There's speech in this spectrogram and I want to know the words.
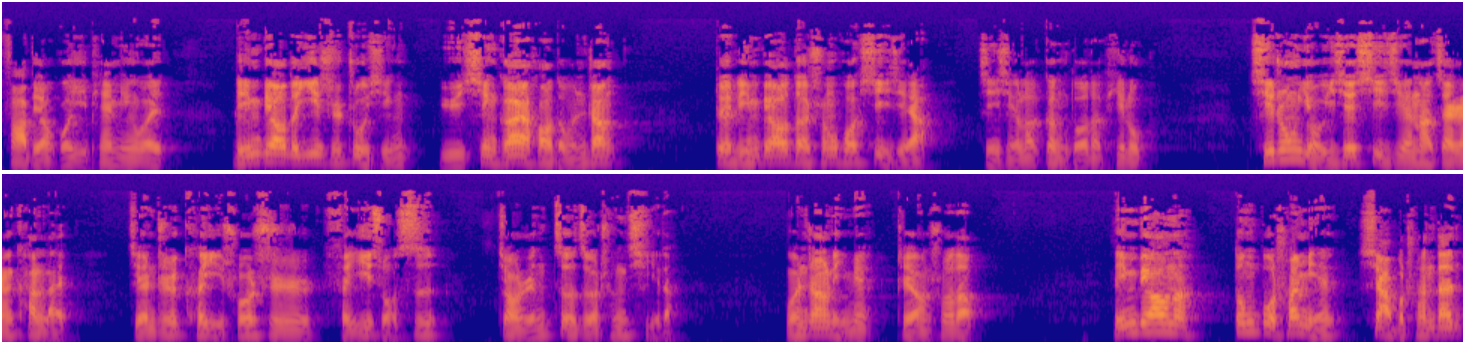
发表过一篇名为《林彪的衣食住行与性格爱好》的文章，对林彪的生活细节啊进行了更多的披露。其中有一些细节呢，在人看来简直可以说是匪夷所思，叫人啧啧称奇的。文章里面这样说道：林彪呢，冬不穿棉，夏不穿单，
